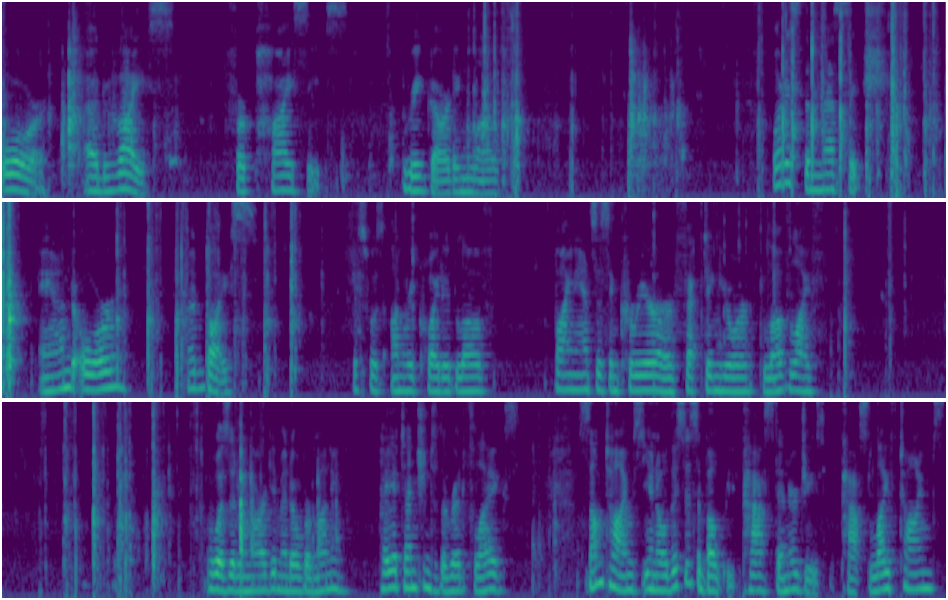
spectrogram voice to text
or advice for Pisces regarding love? What is the message and or advice? This was unrequited love. Finances and career are affecting your love life. Was it an argument over money? Pay attention to the red flags sometimes, you know, this is about past energies, past lifetimes,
